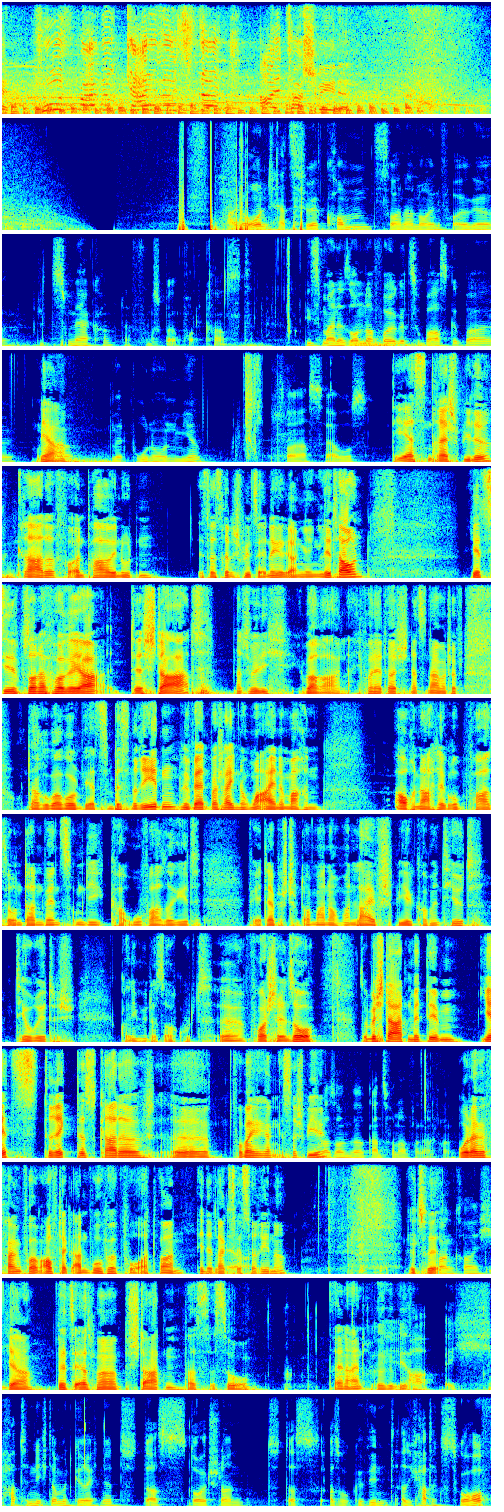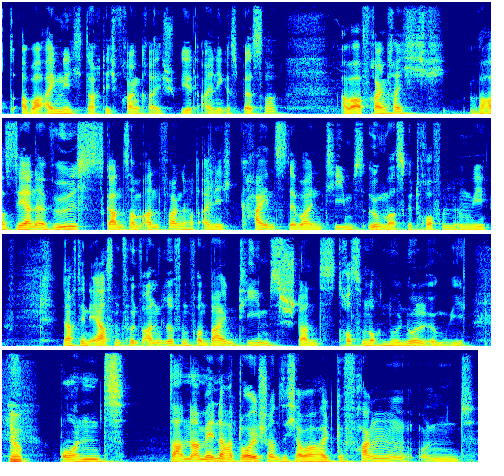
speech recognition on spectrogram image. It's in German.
Fußball, du geiles Stück. Alter Schwede. Hallo und herzlich willkommen zu einer neuen Folge Blitzmerker, der Fußball-Podcast. Diesmal eine Sonderfolge zu Basketball. Ja. äh, Mit Bruno und mir. So, ja, servus. Die ersten drei Spiele, gerade vor ein paar Minuten, ist das dritte Spiel zu Ende gegangen gegen Litauen. Jetzt diese Sonderfolge, ja, der Start, natürlich überragend eigentlich von der deutschen Nationalmannschaft. Darüber wollen wir jetzt ein bisschen reden. Wir werden wahrscheinlich noch mal eine machen, auch nach der Gruppenphase. Und dann, wenn es um die K.O.-Phase geht, wird da bestimmt auch mal noch mal ein Live-Spiel kommentiert. Theoretisch kann ich mir das auch gut äh, vorstellen. So, so wir starten mit dem jetzt direkt, das gerade äh, vorbeigegangen ist, das Spiel. Oder sollen wir ganz von Anfang anfangen? Oder wir fangen vor dem Auftakt an, wo wir vor Ort waren, in der Laxess Ja. Arena. Willst du, Frankreich. ja, willst du erstmal starten? Was ist so deine Eindrücke gewesen? Ja, ich hatte nicht damit gerechnet, dass Deutschland das also gewinnt. Also ich hatte es gehofft, aber eigentlich dachte ich, Frankreich spielt einiges besser. Aber Frankreich war sehr nervös. Ganz am Anfang hat eigentlich keins der beiden Teams irgendwas getroffen. Irgendwie nach den ersten fünf Angriffen von beiden Teams stand es trotzdem noch 0-0 irgendwie. Ja. Und dann am Ende hat Deutschland sich aber halt gefangen und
